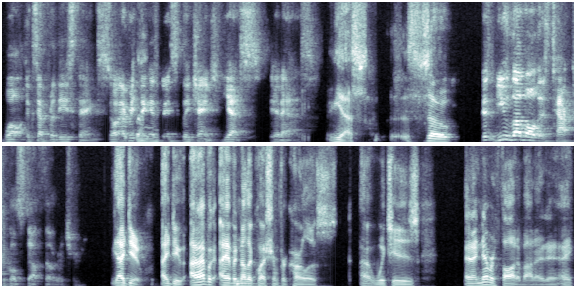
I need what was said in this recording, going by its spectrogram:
Well, except for these things. So everything right. has basically changed. Yes, it has. Yes. So you love all this tactical stuff though, Richard. I do. I do. I have a, I have another question for Carlos, uh, which is and I never thought about it. And I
